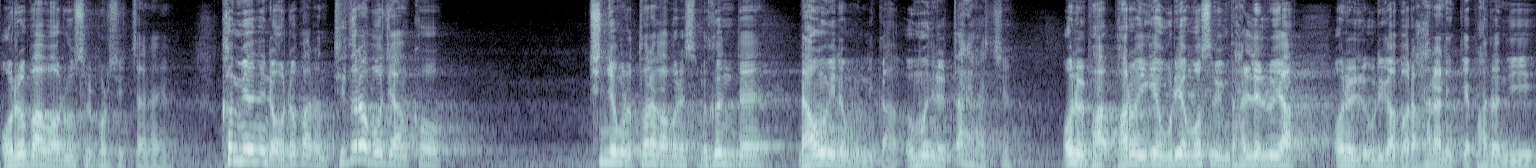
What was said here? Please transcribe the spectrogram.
오르바와 룻을 볼 수 있잖아요. 큰 며느리 오르바는 뒤돌아보지 않고 친정으로 돌아가 버렸습니다. 그런데 나오미는 뭡니까? 어머니를 따라갔죠. 오늘 바, 로 이게 우리의 모습입니다. 할렐루야. 오늘 우리가 바로 하나님께 받은 이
